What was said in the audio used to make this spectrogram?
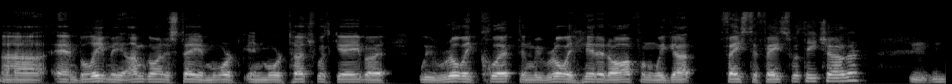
Uh, and believe me, I'm going to stay in more in more touch with Gabe. I, we really clicked and we really hit it off when we got face to face with each other. Mm-hmm.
